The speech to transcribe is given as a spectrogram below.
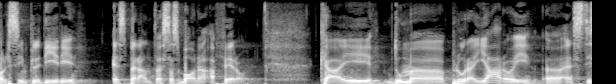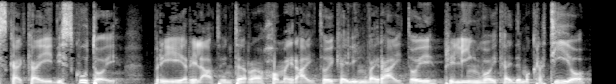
ol simple diri Esperanto estas bona afero kai dum plura iaroi uh, eh, estis calcai discutoi pri rilato inter homai raitoi kai lingvai raitoi, pri lingvoi kai democratio,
